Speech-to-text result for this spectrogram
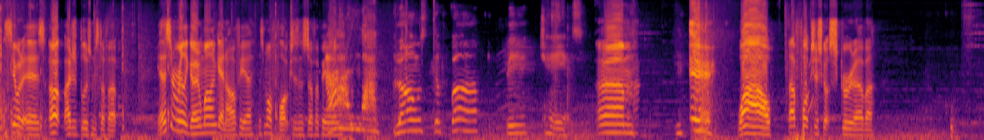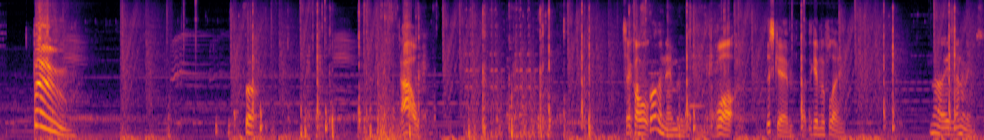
Let's see what it is. Oh, I just blew some stuff up. Yeah, this isn't really going well, I'm getting off here. There's more foxes and stuff up here. Allah blows the fuck bitches. Um. eh. Wow, that fox just got screwed over. Boom! But Ow. Take I all. forgot the name of this. What? This game? Like the game we're playing? No, these enemies.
